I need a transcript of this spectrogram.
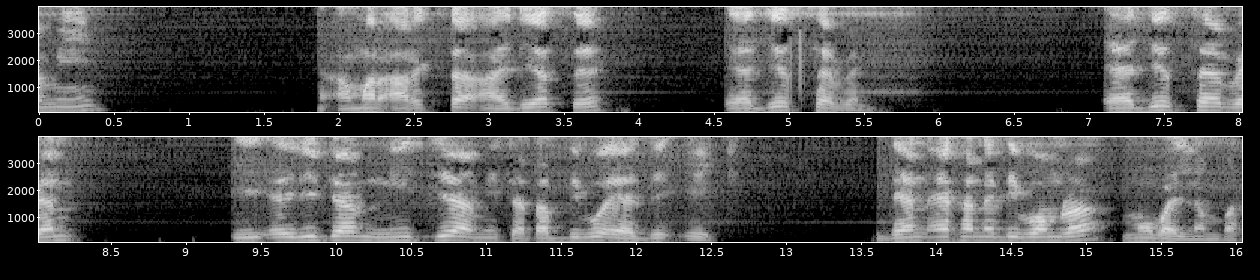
আমি আমার আরেকটা আইডি আছে এজে সেভেন এজে সেভেন এই আইডিটার নিচে আমি সেট আপ দিব এ এইট দেন এখানে দিব আমরা মোবাইল নাম্বার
